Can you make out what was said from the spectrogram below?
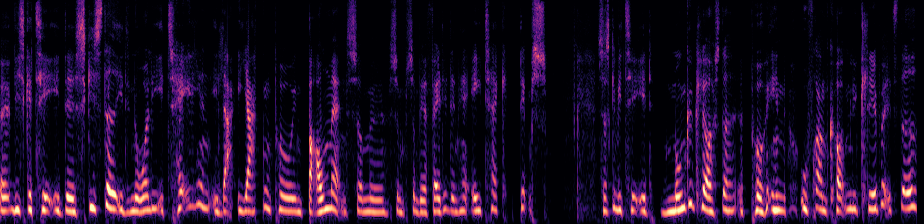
Øh, Vi skal til et øh, skisted i det nordlige Italien i, la- i jagten på en bagmand, som, øh, som, som vil have fat i den her ATAC-dims. Så skal vi til et munkekloster på en ufremkommelig klippe et sted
